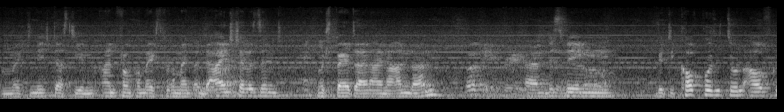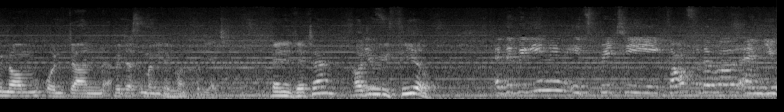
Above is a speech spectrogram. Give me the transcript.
Man möchte nicht, dass die am Anfang vom Experiment an der einen Stelle sind und später an einer anderen. Ähm, deswegen wird die Kopfposition aufgenommen und dann wird das immer wieder kontrolliert. Benedetta, how do you feel? At the beginning it's pretty comfortable and you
